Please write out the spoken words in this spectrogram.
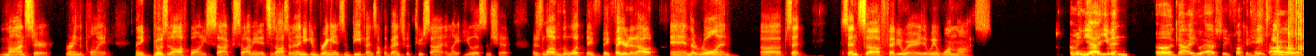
monster running the point. Then he goes to the off ball and he sucks. So I mean, it's just awesome. And then you can bring in some defense off the bench with Tucson and like Ulis and shit. I just love the, what they they figured it out and they're rolling. Uh, since since uh February that we have one loss. I mean, yeah, even a guy who absolutely fucking hates Iowa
